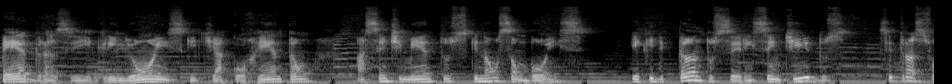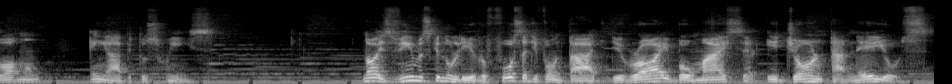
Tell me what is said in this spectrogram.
pedras e grilhões que te acorrentam a sentimentos que não são bons e que, de tanto serem sentidos, se transformam em hábitos ruins. Nós vimos que no livro Força de Vontade de Roy Baumeister e John Tarneios,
